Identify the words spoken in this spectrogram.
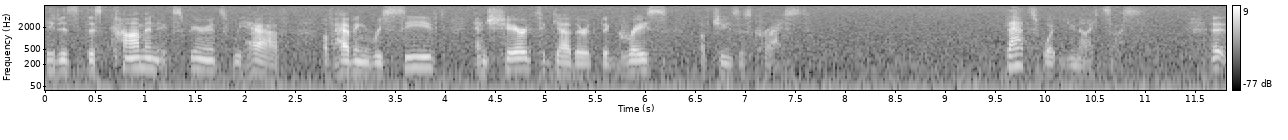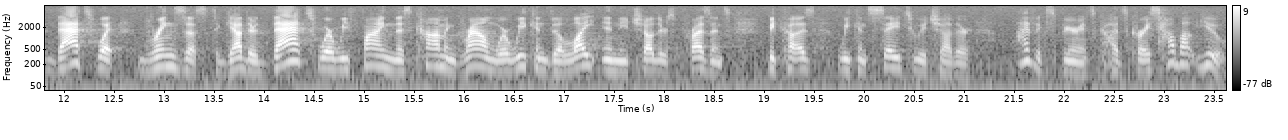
It is this common experience we have of having received and shared together the grace of Jesus Christ. That's what unites us. Uh, That's what brings us together. That's where we find this common ground where we can delight in each other's presence because we can say to each other, I've experienced God's grace. How about you?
